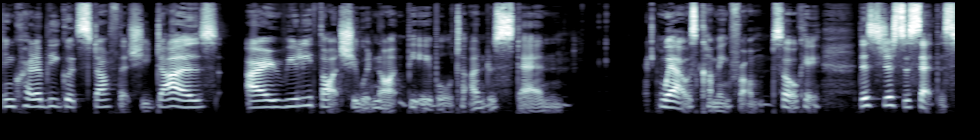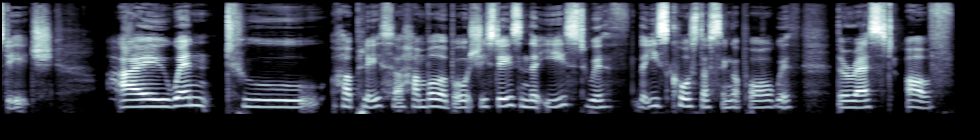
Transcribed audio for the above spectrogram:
incredibly good stuff that she does i really thought she would not be able to understand where i was coming from. So okay this is just to set the stage. I went to her place, her humble abode. She stays in the east with the east coast of Singapore with the rest of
